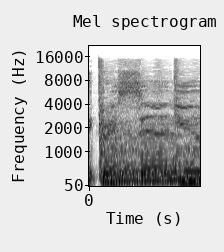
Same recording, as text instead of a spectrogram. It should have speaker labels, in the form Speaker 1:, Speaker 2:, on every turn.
Speaker 1: They christen you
